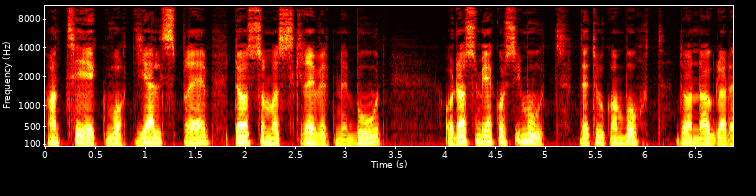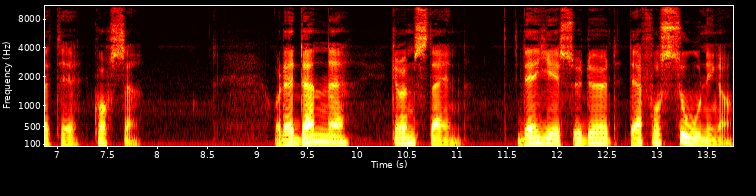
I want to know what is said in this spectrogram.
Han tek vårt gjeldsbrev, det som var skrevet med bod, og det som gikk oss imot, det tok han bort da han nagla det til korset. Og det er denne grunnsteinen det er Jesu død, det er forsoninga,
